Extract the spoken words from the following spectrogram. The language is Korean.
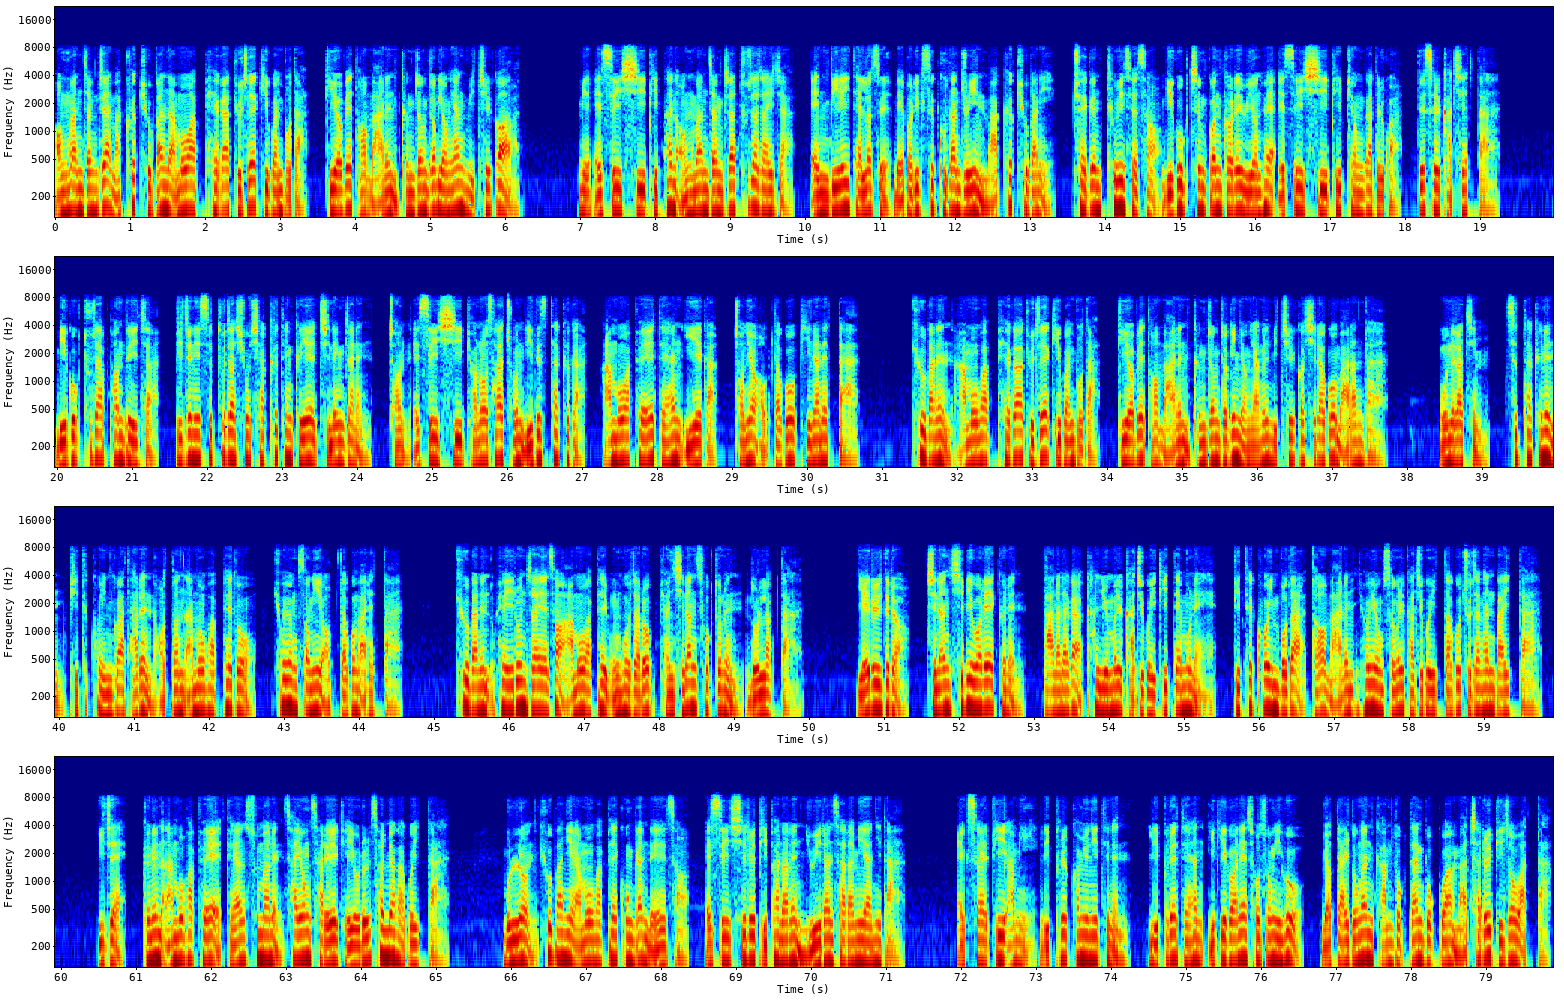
억만장자 마크 큐반 암호화폐가 규제 기관보다 기업에 더 많은 긍정적 영향 미칠 것. 미 SEC 비판 억만장자 투자자이자 NBA 댈러스 매버릭스 구단 주인 마크 큐반이 최근 트윗에서 미국 증권거래위원회 SEC 비평가들과 뜻을 같이 했다. 미국 투자 펀드이자 비즈니스 투자쇼 샤크탱크의 진행자는 전 SEC 변호사 존 리드 스타크가 암호화폐에 대한 이해가 전혀 없다고 비난했다. 큐바는 암호화폐가 규제 기관보다 기업에 더 많은 긍정적인 영향을 미칠 것이라고 말한다. 오늘 아침 스타크는 비트코인과 다른 어떤 암호화폐도 효용성이 없다고 말했다. 큐바는 회의론자에서 암호화폐 옹호자로 변신한 속도는 놀랍다. 예를 들어 지난 12월에 그는 바나나가 칼륨을 가지고 있기 때문에 비트코인보다 더 많은 효용성을 가지고 있다고 주장한 바 있다. 이제 그는 암호화폐에 대한 수많은 사용 사례의 개요를 설명하고 있다. 물론 큐바니 암호화폐 공간 내에서 SEC를 비판하는 유일한 사람이 아니다. XRP 아미 리플 커뮤니티는 리플에 대한 이 기관의 소송 이후 몇 달 동안 감독 당 복과 마찰을 빚어왔다.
